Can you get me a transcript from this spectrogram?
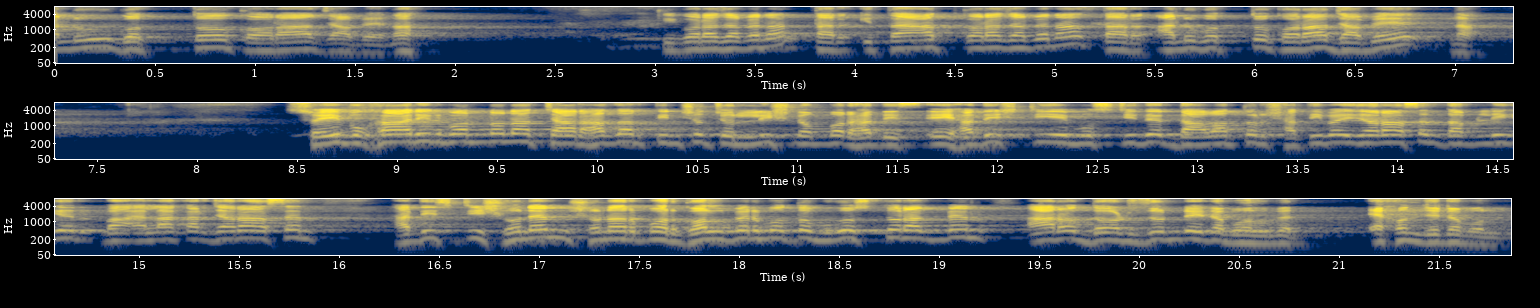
আনুগত্য করা যাবে না। কি করা যাবে না? তার ইতাআত করা যাবে না, তার আনুগত্য করা যাবে না। সই বুখারির বর্ণনা চার হাজার তিনশো চল্লিশ নম্বর হাদিস। এই হাদিসটি এই মসজিদের দাওয়াতর সাথী ভাই যারা আছেন, তাবলিগের বা এলাকার যারা আছেন, হাদিসটি শোনেন, শোনার পর গল্পের মতো মুখস্থ রাখবেন, আরও দশজনকে এটা বলবেন। এখন যেটা বলব।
